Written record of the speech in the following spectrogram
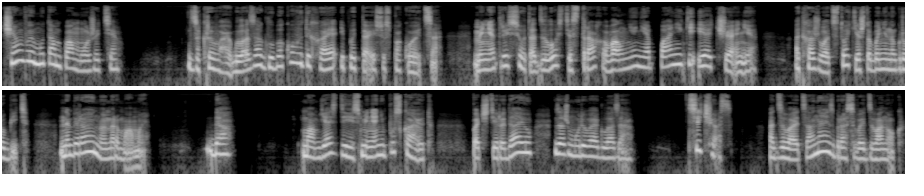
чем вы ему там поможете? Закрываю глаза, глубоко выдыхая и пытаясь успокоиться. Меня трясет от злости, страха, волнения, паники и отчаяния. Отхожу от стойки, чтобы не нагрубить. Набираю номер мамы. «Да». «Мам, я здесь, меня не пускают». Почти рыдаю, зажмуривая глаза. «Сейчас». Отзывается она и сбрасывает звонок.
